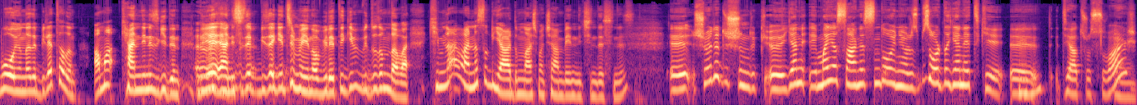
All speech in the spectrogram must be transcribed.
bu oyunlara bilet alın ama kendiniz gidin diye yani size bize getirmeyin o bileti gibi bir durum da var. Kimler var? Nasıl bir yardımlaşma çemberinin içindesiniz? Ee, şöyle düşündük. Ee, yani e, Maya sahnesinde oynuyoruz. Biz orada yan etki e, tiyatrosu var.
